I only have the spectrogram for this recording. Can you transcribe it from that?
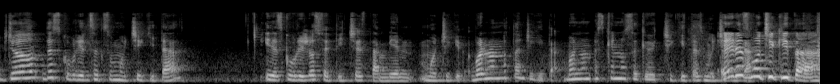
yo descubrí el sexo muy chiquita Y descubrí los fetiches también muy chiquita. Bueno, no tan chiquita. Bueno, es que no sé qué chiquita es muy chiquita. Eres muy chiquita,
